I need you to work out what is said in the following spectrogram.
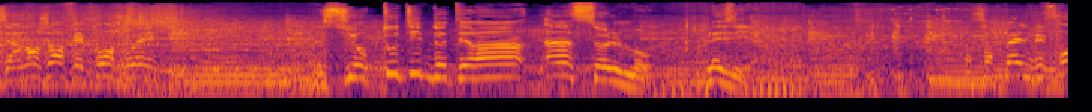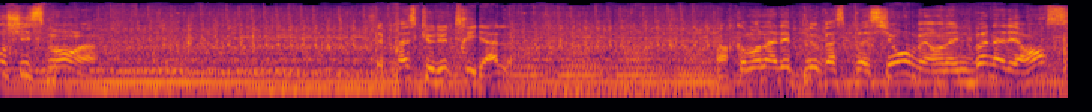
c'est un engin fait pour jouer. Sur tout type de terrain, un seul mot, plaisir. Ça s'appelle du franchissement là. C'est presque du trial. Alors comme on a des pneus basse pression, mais ben, on a une bonne adhérence.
